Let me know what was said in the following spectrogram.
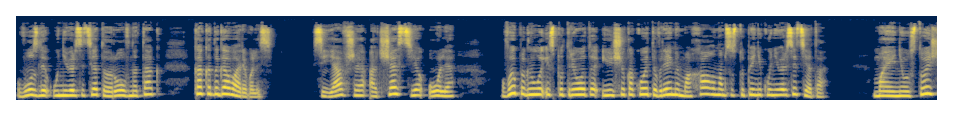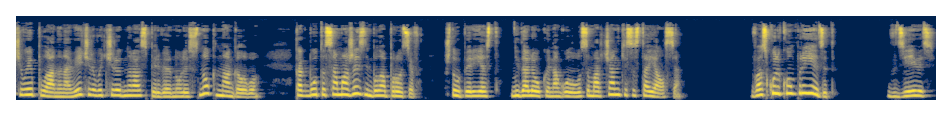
возле университета ровно так, как и договаривались. Сиявшая от счастья Оля выпрыгнула из патриота и еще какое-то время махала нам со ступенек университета. Мои неустойчивые планы на вечер в очередной раз перевернулись с ног на голову, как будто сама жизнь была против что переезд недалекой на голову самарчанки состоялся. Во сколько он приедет? В девять.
